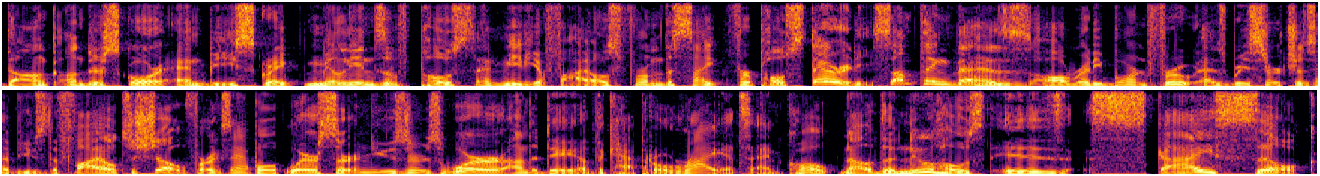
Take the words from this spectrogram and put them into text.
donk underscore enby scraped millions of posts and media files from the site for posterity, something that has already borne fruit as researchers have used the file to show, for example, where certain users were on the day of the Capitol riots, end quote. Now, the new host is SkySilk,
